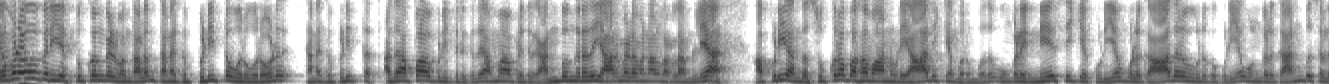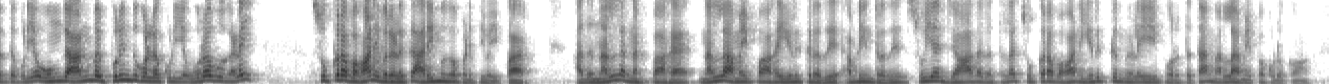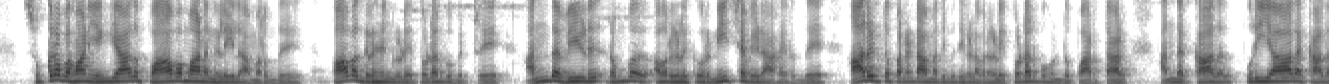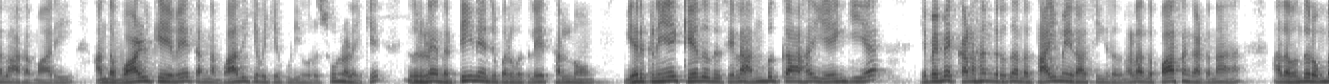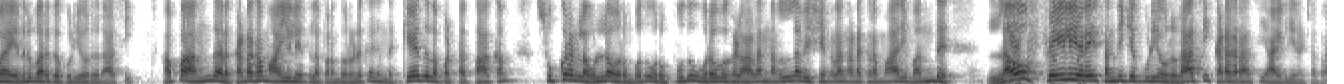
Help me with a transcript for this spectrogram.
எவ்வளவு பெரிய துக்கங்கள் வந்தாலும் தனக்கு பிடித்த ஒருவரோடு தனக்கு பிடித்த அது அப்பாவை பிடித்திருக்குது அம்மாவை பிடித்திருக்கு அன்புங்கிறது யார் மேலே வேணாலும் வரலாம் இல்லையா? அப்படி அந்த சுக்கர பகவானுடைய ஆதிக்கம் வரும்போது உங்களை நேசிக்கக்கூடிய உங்களுக்கு ஆதரவு கொடுக்கக்கூடிய உங்களுக்கு அன்பு செலுத்தக்கூடிய உங்கள் அன்பை புரிந்து கொள்ளக்கூடிய உறவுகளை சுக்கர பகவான் இவர்களுக்கு அறிமுகப்படுத்தி வைப்பார். அது நல்ல நட்பாக நல்ல அமைப்பாக இருக்கிறது அப்படின்றது சுய ஜாதகத்தில் சுக்கர பகவான் இருக்கும் நிலையை பொறுத்து தான் நல்ல அமைப்பை கொடுக்கும். சுக்கர பகவான் எங்கேயாவது பாவமான நிலையில் அமர்ந்து பாவ கிரகங்களுடைய தொடர்பு பெற்று அந்த வீடு ரொம்ப அவர்களுக்கு ஒரு நீச்ச வீடாக இருந்து ஆறு டு பன்னெண்டாம் அதிபதிகள் அவர்களை தொடர்பு கொண்டு பார்த்தால் அந்த காதல் புரியாத காதலாக மாறி அந்த வாழ்க்கையவே தன்னை பாதிக்க வைக்கக்கூடிய ஒரு சூழ்நிலைக்கு இவர்களை அந்த டீனேஜ் பருவத்திலே தள்ளும். ஏற்கனவே கேது திசையில் அன்புக்காக ஏங்கிய எப்பயுமே கடகங்கிறது அந்த தாய்மை ராசிங்கிறதுனால அந்த பாசம் காட்டினா அதை வந்து ரொம்ப எதிர்பார்க்கக்கூடிய ஒரு ராசி. அப்போ அந்த கடகம் ஆயுளியத்தில் பிறந்தவர்களுக்கு இந்த கேதுல பட்ட தாக்கம் சுக்கரனில் உள்ளே வரும்போது ஒரு புது உறவுகளால் நல்ல விஷயங்களாக நடக்கிற மாதிரி வந்து லவ் ஃபெயிலியரை சந்திக்கக்கூடிய ஒரு ராசி கடகராசி ஆயுளிய ஆயிலிய நட்சத்திரம்.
